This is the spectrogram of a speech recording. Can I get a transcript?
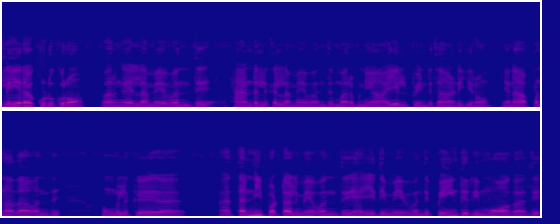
கிளியராக கொடுக்குறோம். பாருங்கள் எல்லாமே வந்து ஹேண்டலுக்கு எல்லாமே வந்து மறுபடியும் ஆயில் பெயிண்ட் தான் அடிக்கிறோம். ஏன்னா அப்போனா தான் வந்து உங்களுக்கு தண்ணி பட்டாலுமே வந்து எதுவுமே வந்து பெயிண்ட் ரிமூவ் ஆகாது.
